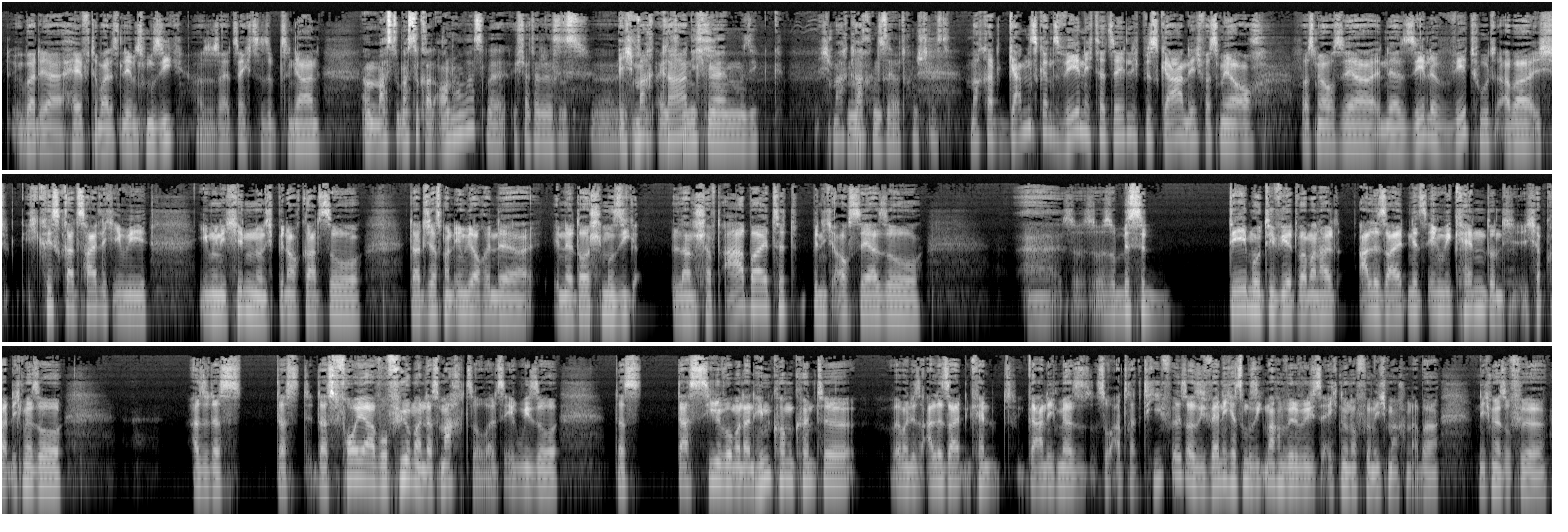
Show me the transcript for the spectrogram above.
über der Hälfte meines Lebens Musik, also seit 16, 17 Jahren. Aber machst du, machst du gerade auch noch was? Weil ich dachte, das ist äh, Ich mach eigentlich grad- nicht mehr in Musik Ich mache gerade mach grad ganz, ganz wenig tatsächlich bis gar nicht, was mir auch, was mir auch sehr in der Seele wehtut, aber ich, ich krieg's gerade zeitlich irgendwie, irgendwie nicht hin und ich bin auch gerade so, dadurch, dass man irgendwie auch in der, in der deutschen Musiklandschaft arbeitet, bin ich auch sehr so, so, so, so ein bisschen demotiviert, weil man halt alle Seiten jetzt irgendwie kennt und ich, ich habe gerade nicht mehr so, also das, das, das Feuer, wofür man das macht, so, weil es irgendwie so, das, das Ziel, wo man dann hinkommen könnte, wenn man jetzt alle Seiten kennt, gar nicht mehr so attraktiv ist. Also ich, wenn ich jetzt Musik machen würde, würde ich es echt nur noch für mich machen, aber nicht mehr so für,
